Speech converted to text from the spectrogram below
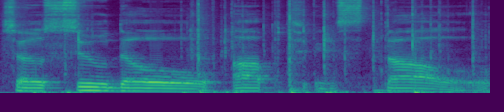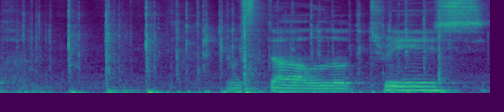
So sudo apt install install Lutris.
